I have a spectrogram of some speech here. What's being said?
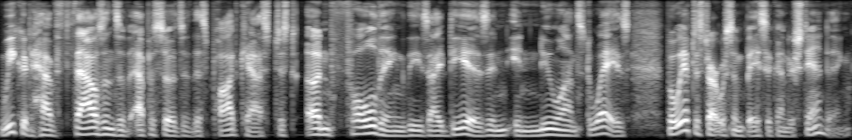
We could have thousands of episodes of this podcast just unfolding these ideas in, in nuanced ways, but we have to start with some basic understanding.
